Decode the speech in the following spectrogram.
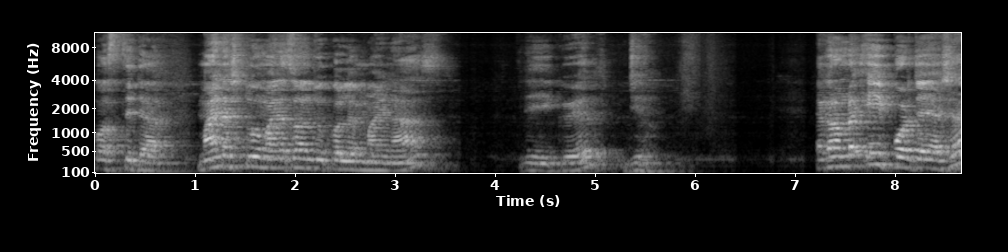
cos theta minus two minus one যোগ করলে মাইনাস ইকুয়াল জিরো এখন আমরা এই পর্যায়ে আসা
